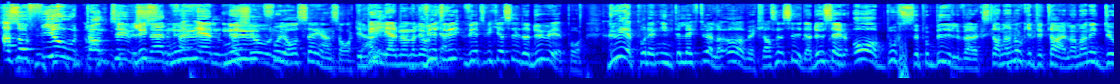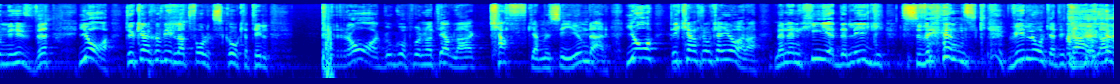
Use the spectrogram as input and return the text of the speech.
Alltså 14 000 Lyssna, nu, för en nu person! får jag säga en sak Det är billigare med Mallorca. Vet du vilka sida du är på? Du är på den intellektuella överklassens sida. Du säger åh, Bosse på bilverkstaden, han åker till Thailand, han är dum i huvudet. Ja, du kanske vill att folk ska åka till Prag och gå på något jävla Kafka-museum där. Ja, det kanske de kan göra. Men en hederlig svensk vill åka till Thailand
